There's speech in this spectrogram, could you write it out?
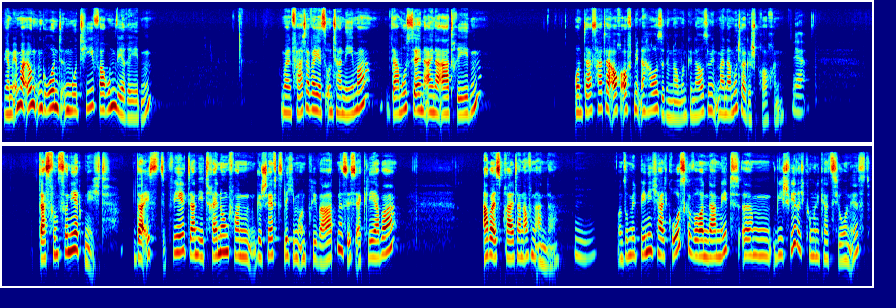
Wir haben immer irgendeinen Grund, ein Motiv, warum wir reden. Und mein Vater war jetzt Unternehmer, da musste er in einer Art reden. Und das hat er auch oft mit nach Hause genommen und genauso mit meiner Mutter gesprochen. Ja. Das funktioniert nicht. Da ist, fehlt dann die Trennung von Geschäftlichem und Privaten. Es ist erklärbar, aber es prallt dann aufeinander. Mhm. Und somit bin ich halt groß geworden damit, ähm, wie schwierig Kommunikation ist.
